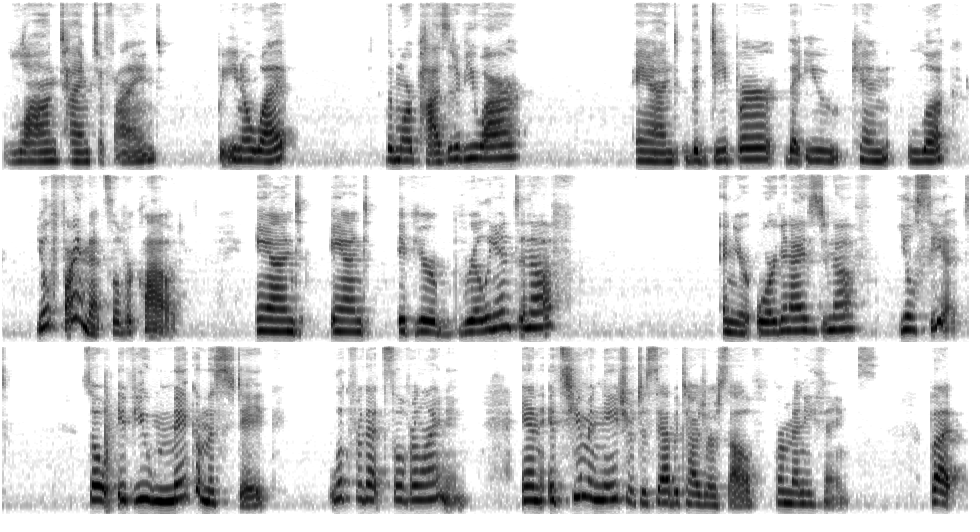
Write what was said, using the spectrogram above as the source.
long time to find but you know what the more positive you are and the deeper that you can look you'll find that silver cloud. And and if you're brilliant enough and you're organized enough you'll see it. So if you make a mistake look for that silver lining. And it's human nature to sabotage ourselves for many things. But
